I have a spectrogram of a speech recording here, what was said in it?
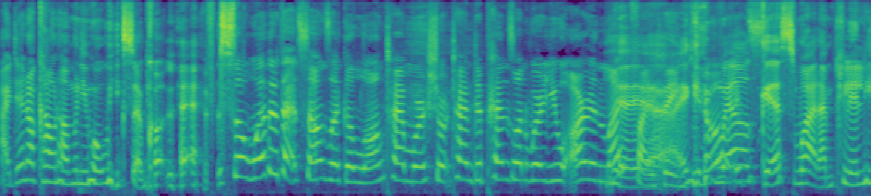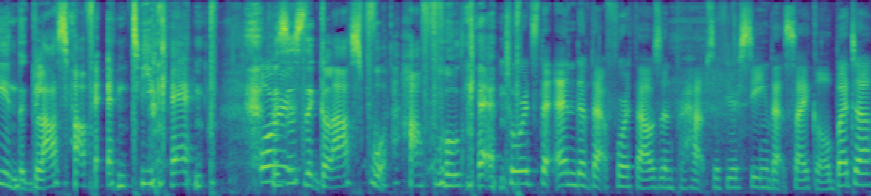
I did not count how many more weeks I've got left. So whether that sounds like a long time or a short time depends on where you are in life, I think. You know, well, It's- guess what? I'm clearly in the glass half empty camp. Or- this is the glass full, half full camp. towards the end of that 4,000, perhaps, if you're seeing that cycle. But uh,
